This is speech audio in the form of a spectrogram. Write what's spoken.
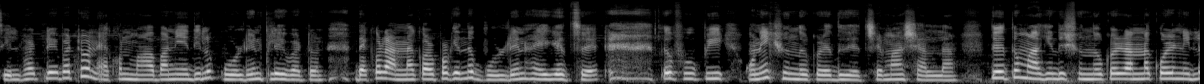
সিলভার প্লে বাটন এখন মা বানিয়ে দিল গোল্ডেন প্লে বাটন দেখো রান্না করার পর কিন্তু গোল্ডেন হয়ে গেছে। তো ফুপি অনেক সুন্দর করে ধুয়েছে মাশাল্লাহ তো এই তো মা কিন্তু সুন্দর করে রান্না করে নিল।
